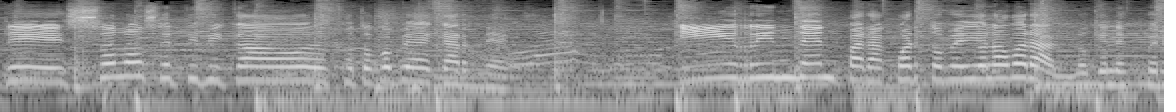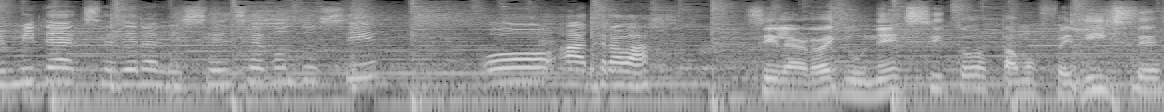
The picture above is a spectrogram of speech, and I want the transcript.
de solo certificado de fotocopia de carnet. Y rinden para cuarto medio laboral, lo que les permite acceder a licencia de conducir o a trabajo. Sí, la verdad que un éxito, estamos felices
